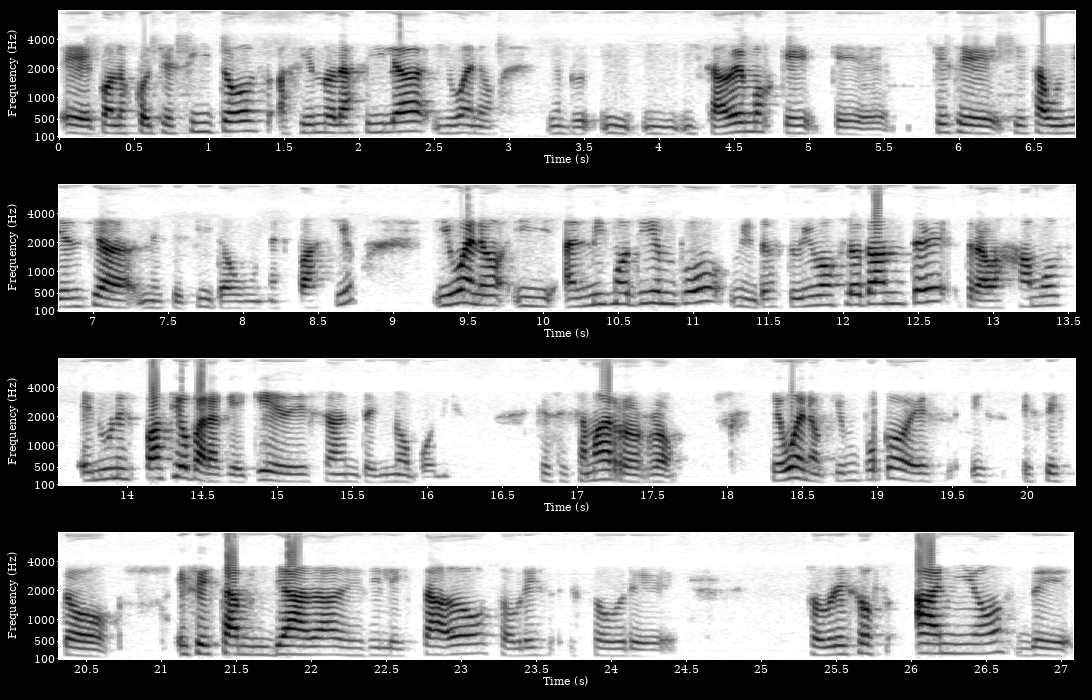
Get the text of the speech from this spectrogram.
eh, con los cochecitos haciendo la fila y bueno, y, sabemos que, que, esa audiencia necesita un espacio. Y bueno, y al mismo tiempo, mientras estuvimos flotante, trabajamos en un espacio para que quede ya en Tecnópolis, que se llama Rorro. Que bueno, que un poco es, es, es esto es esta mirada desde el Estado sobre, sobre, sobre esos años de,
